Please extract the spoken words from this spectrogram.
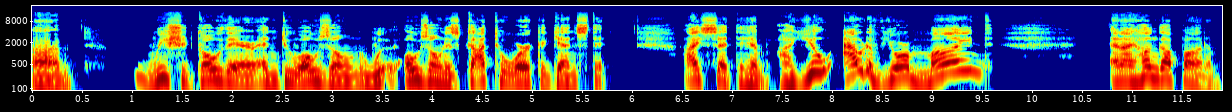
Um, we should go there and do ozone. Ozone has got to work against it. I said to him, Are you out of your mind? And I hung up on him.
